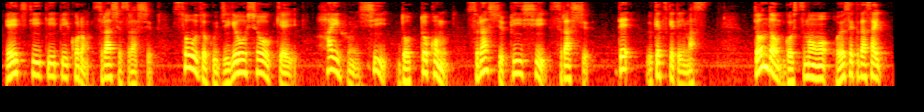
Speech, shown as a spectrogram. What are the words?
ュ http コロンスラッシュスラッシュ相続事業承継 -c.com スラッシュ pc スラッシュで受け付けています。どんどんご質問をお寄せください。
